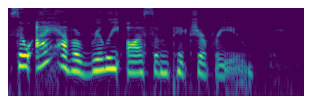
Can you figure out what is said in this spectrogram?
So I have a really awesome picture for you.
